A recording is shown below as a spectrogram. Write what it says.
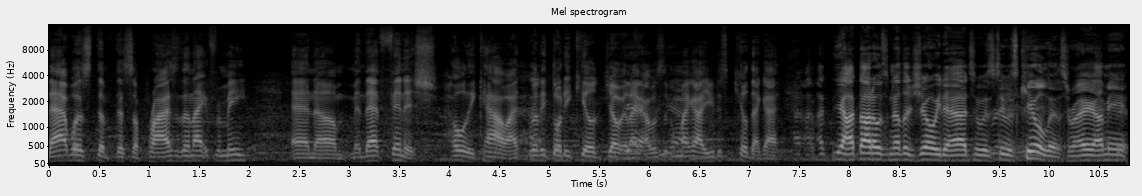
that was the, the surprise of the night for me. And um, and that finish, holy cow! I really thought he killed Joey. Like I was like, oh my god, you just killed that guy. I, yeah, I thought it was another Joey to add to his to his kill list, right? I mean,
